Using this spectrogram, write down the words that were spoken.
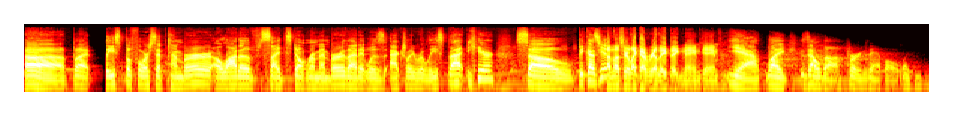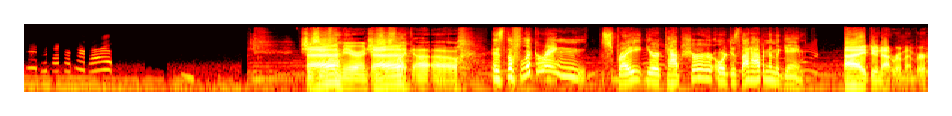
Uh, but at least before September, a lot of sites don't remember that it was actually released that year. So because here, Unless you're like a really big name game. yeah, like Zelda, for example. Like, She sees Uh, the mirror and she's uh. just like, "Uh oh." is the flickering sprite your capture, or does that happen in the game? I do not remember.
